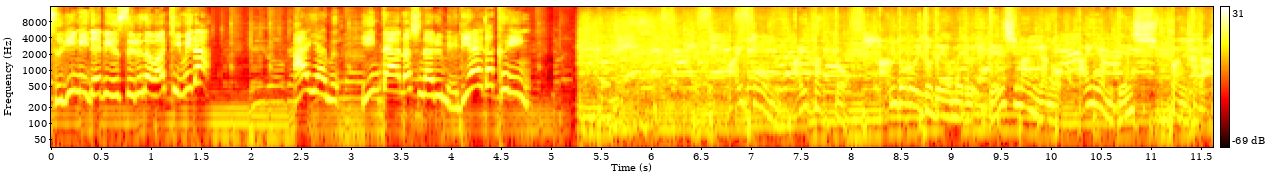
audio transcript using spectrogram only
次にデビューするのは君だ。アイアムインターナショナルメディア学院。iPhone、iPad、Android で読める電子漫画の「アイアム電子出版」から。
